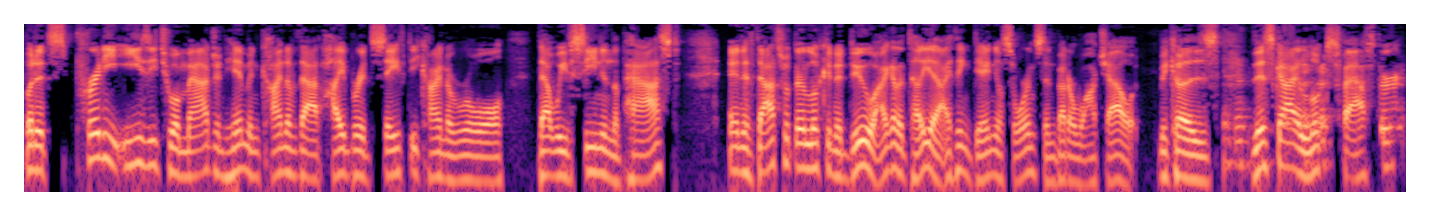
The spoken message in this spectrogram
but it's pretty easy to imagine him in kind of that hybrid safety kind of role that we've seen in the past. And if that's what they're looking to do, I got to tell you, I think Daniel Sorensen better watch out because this guy looks faster.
